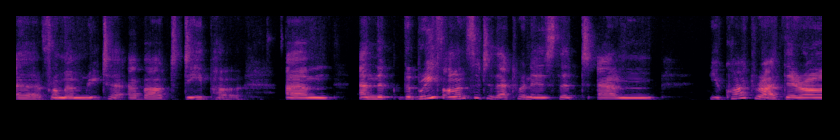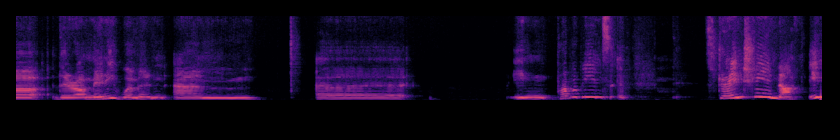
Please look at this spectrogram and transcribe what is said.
uh, from Amrita about Depo. And the, the brief answer to that one is that um, you're quite right. There are there are many women um, uh, in probably in strangely enough in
